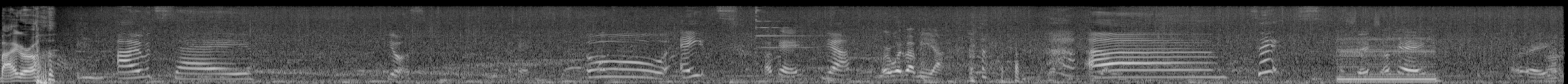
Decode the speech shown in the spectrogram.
Bye, girl. I would say yours. Ooh, eight. Okay. Yeah. Or what about me? Yeah. Um, six. Six. Okay. All right.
